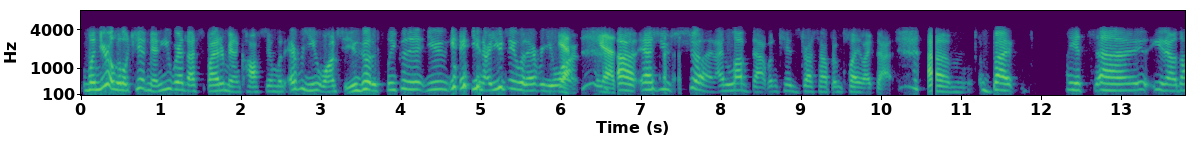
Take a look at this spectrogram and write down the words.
when you're a little kid, man, you wear that Spider-Man costume whenever you want to. You go to sleep in it. You you know you do whatever you yes. want. Yes. Uh, as you should. I love that when kids dress up and play like that. Um, but it's uh you know the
